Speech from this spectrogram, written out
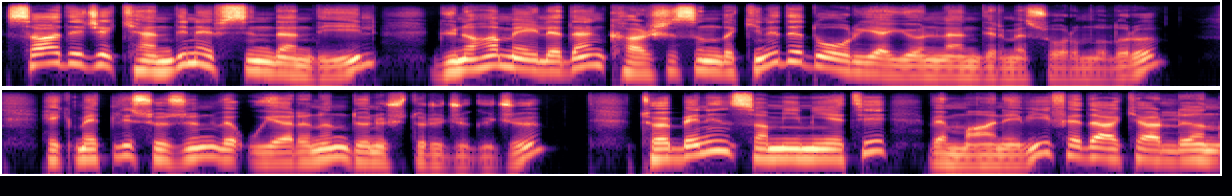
sadece kendi nefsinden değil, günaha meyleden karşısındakini de doğruya yönlendirme sorumluluğu, hikmetli sözün ve uyarının dönüştürücü gücü, tövbenin samimiyeti ve manevi fedakarlığın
